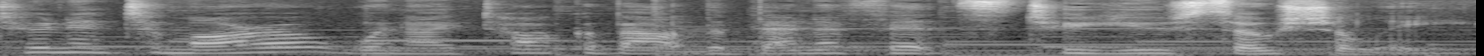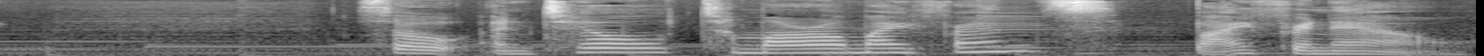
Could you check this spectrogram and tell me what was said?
Tune in tomorrow when I talk about the benefits to you socially. So, until tomorrow, my friends, bye for now.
